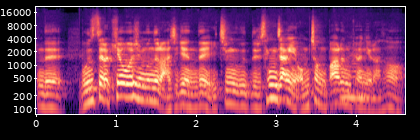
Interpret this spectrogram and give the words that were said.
근데 몬스테라 키워보신 분들은 아시겠는데 이 친구들이 생장이 엄청 빠른 음. 편이라서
